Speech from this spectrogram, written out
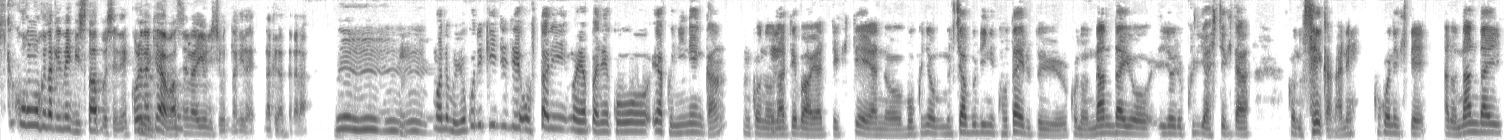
聞く項目だけね、リストアップしてね、これだけは忘れないようにしようだけで、だけだったから。うんうんうんうん。まあでも横で聞いてて、お二人、まあやっぱりね、こう、約2年間、このラテバーやってきて、あの、僕の無茶ぶりに答えるという、この難題をいろいろクリアしてきた、この成果がね、ここに来て、あの、難題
